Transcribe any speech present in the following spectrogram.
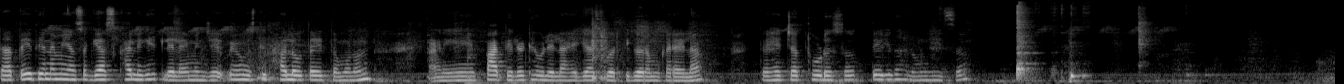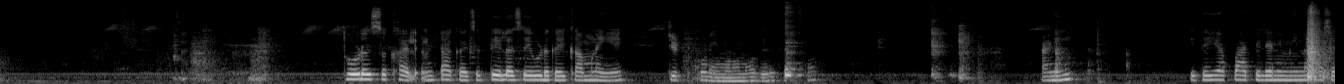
तर आता इथे ना मी असं गॅस खाली घेतलेला आहे म्हणजे व्यवस्थित हलवता येतं म्हणून. आणि पातेलं ठेवलेलं आहे गॅसवरती गरम करायला. तर ह्याच्यात थोडंसं तेल घालून घ्यायचं. थोडंसं खाल टाकायचं. तेलाचं एवढं काही काम नाही आहे चिटकू नये म्हणून वगैरे फक्त. आणि इथे या पातेल्याने मी ना असा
